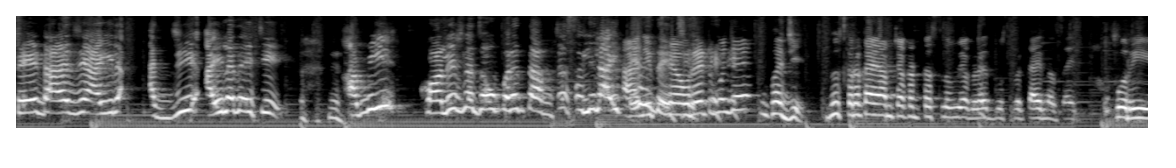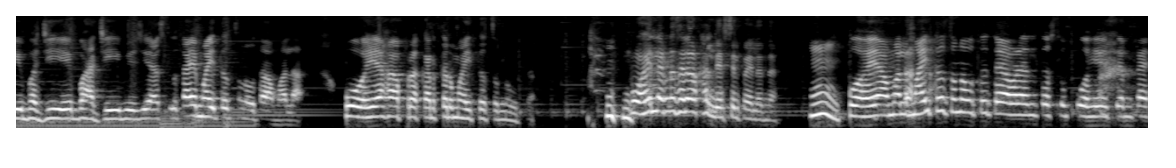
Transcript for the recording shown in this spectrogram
ते डाळ जे आईला आजी आईला द्यायची आम्ही कॉलेजला जाऊपर्यंत आमच्या सहलीला आई आणि. फेवरेट म्हणजे भजी. दुसरं काय आमच्याकडे तसलं वेगळं दुसरं काय नसायचं. पुरी भजी भाजी बिजी असलं काय माहितच नव्हतं आम्हाला. पोहे हा प्रकार तर माहितच नव्हता. पोहे लग्न झाल्यावर खाल्ले असेल पहिल्यांदा. हम्म पोहे आम्हाला माहितच नव्हतं त्यावेळेला तसलं पोहे त्यानं काय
